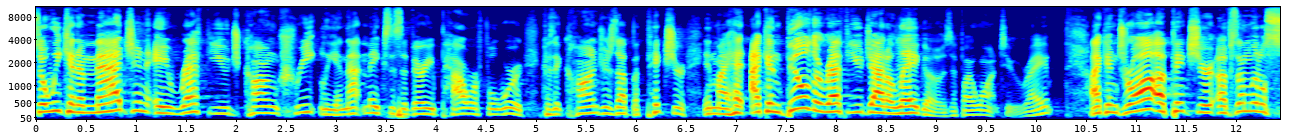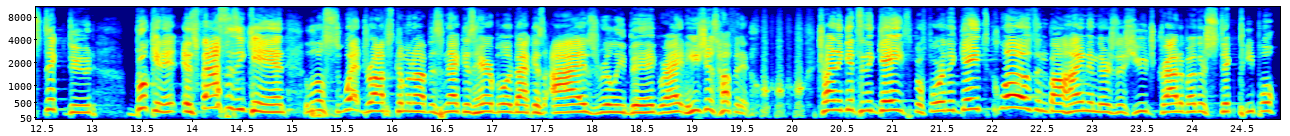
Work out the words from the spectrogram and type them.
So we can imagine a refuge concretely, and that makes this a very powerful word because it conjures up a picture in my head. I can build a refuge out of Legos if I want to, right? I can draw a picture of some little stick dude booking it as fast as he can. Little sweat drops coming off his neck, his hair blowing back, his eyes really big, right? And he's just huffing it, trying to get to the gates before the gates close. And behind him, there's this huge crowd of other stick people.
